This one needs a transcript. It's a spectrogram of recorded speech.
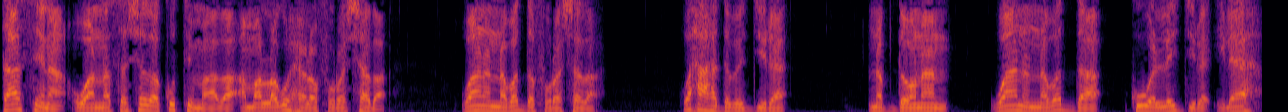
Taasina waa nasashada ku timaada ama lagu helo furashada waana nabadda furashada. Waxaa haddaba jira nabdoonaan waana nabadda kuwa la jira ilaah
